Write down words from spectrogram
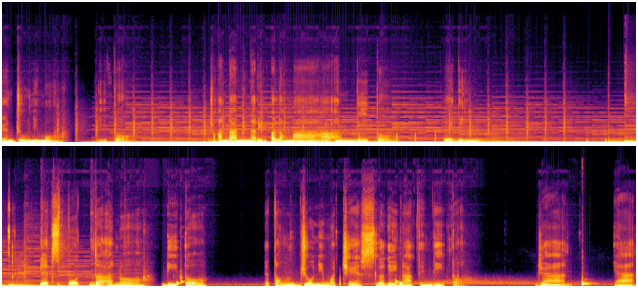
Yung Junimo. Dito. Tsaka ang dami na rin palang maaan dito. Pwedeng Let's put the ano dito. Itong Junimo chest lagay natin dito. Diyan. Yan.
